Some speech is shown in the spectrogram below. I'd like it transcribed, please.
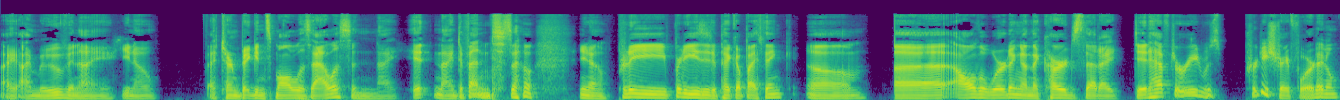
I, I move and I, you know, I turn big and small as Alice, and I hit and I defend. So, you know, pretty pretty easy to pick up, I think. Um, uh, all the wording on the cards that I did have to read was pretty straightforward. I don't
